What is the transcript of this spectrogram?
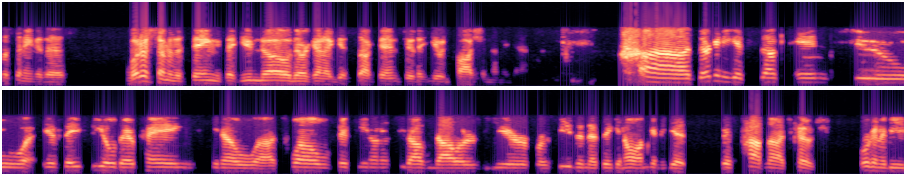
listening to this. What are some of the things that you know they're going to get sucked into that you would caution them against? uh, they're going to get sucked into if they feel they're paying, you know, uh, twelve, fifteen hundred, two thousand dollars a year for a season. They're thinking, oh, I'm going to get this top-notch coach. We're going to be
